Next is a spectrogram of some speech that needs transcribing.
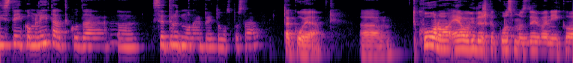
iztekom leta, tako da uh, se trudimo najprej to vzpostaviti. Tako je. Um, tako, no, evo, vidiš, kako smo zdaj v neko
